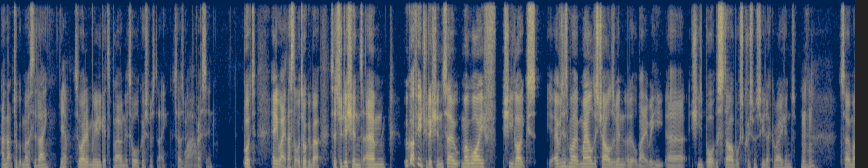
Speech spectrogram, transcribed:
and that took up most of the day. Yep. So I didn't really get to play on it at all Christmas Day. So it was a Wow. bit depressing. But anyway, that's not what we're talking about. So traditions. Um, we've got a few traditions. So my wife, she likes. Ever since my, my eldest child has been a little baby, he uh, she's bought the Starbucks Christmas tree decorations. Mm-hmm. So my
